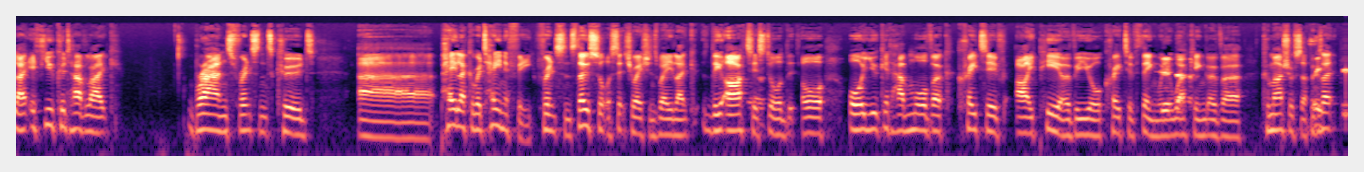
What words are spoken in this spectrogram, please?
like if you could have like brands, for instance, could uh pay like a retainer fee for instance those sort of situations where you like the artist or the, or or you could have more of a creative ip over your creative thing when you're working over commercial stuff I because think I,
